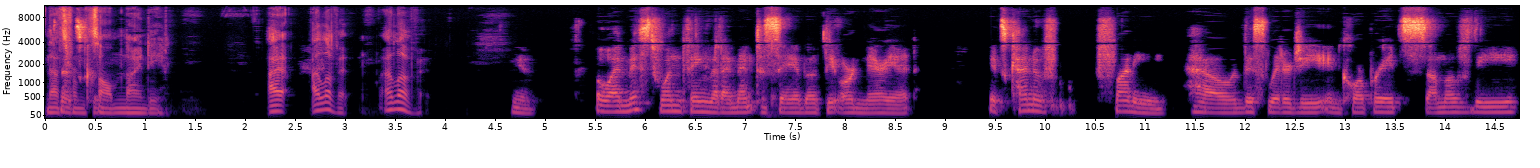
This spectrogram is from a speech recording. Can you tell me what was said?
And that's, That's from cool. Psalm 90. I I love it. I love it. Yeah. Oh, I missed one thing that I meant to say about the ordinariate. It's kind of funny how this liturgy incorporates some of the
